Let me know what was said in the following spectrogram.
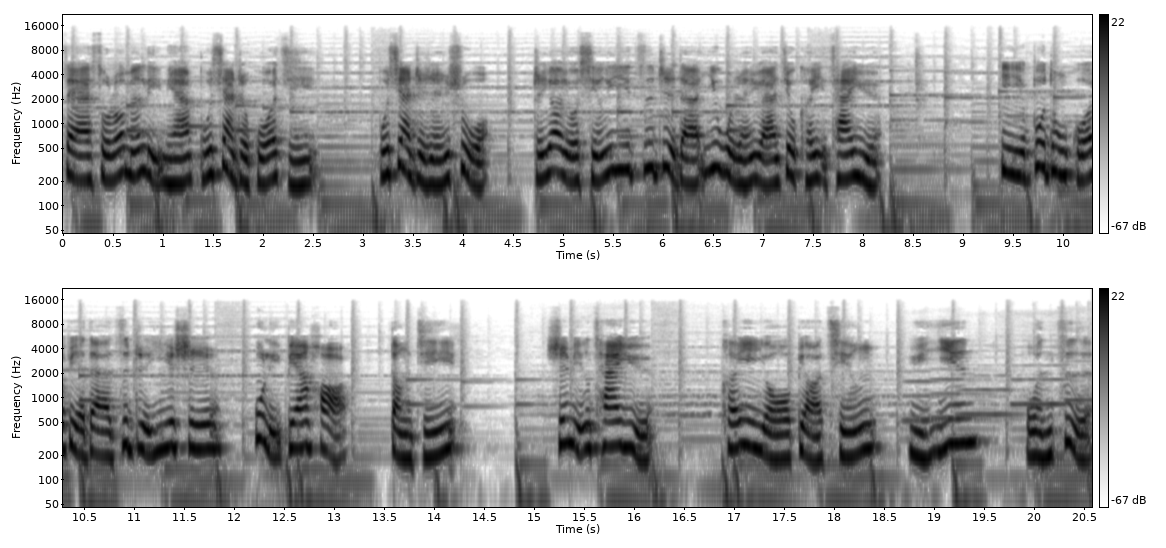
在所罗门里面不限制国籍，不限制人数。只要有行医资质的医务人员就可以参与，以不同国别的资质医师、护理编号、等级实名参与，可以有表情、语音、文字、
